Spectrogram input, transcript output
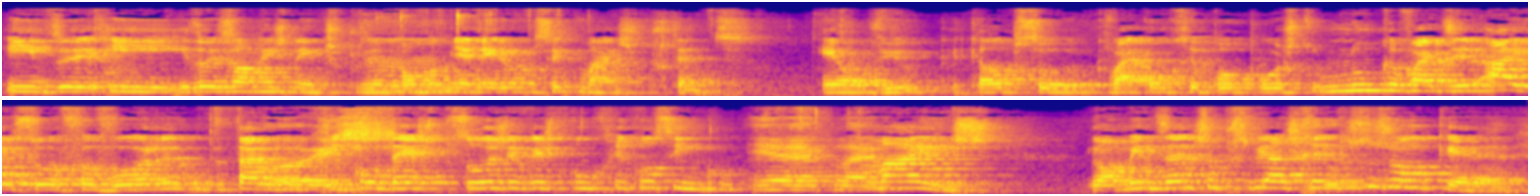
e, de, e, e, dois homens negros, por exemplo, hum. uma mulher negra, não sei o que mais. Portanto, é óbvio que aquela pessoa que vai concorrer para o posto nunca vai dizer, ah, eu sou a favor de estar a concorrer com 10 pessoas em vez de concorrer com 5. É, claro. Mas eu, ao menos antes, eu percebia as regras do jogo, que era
